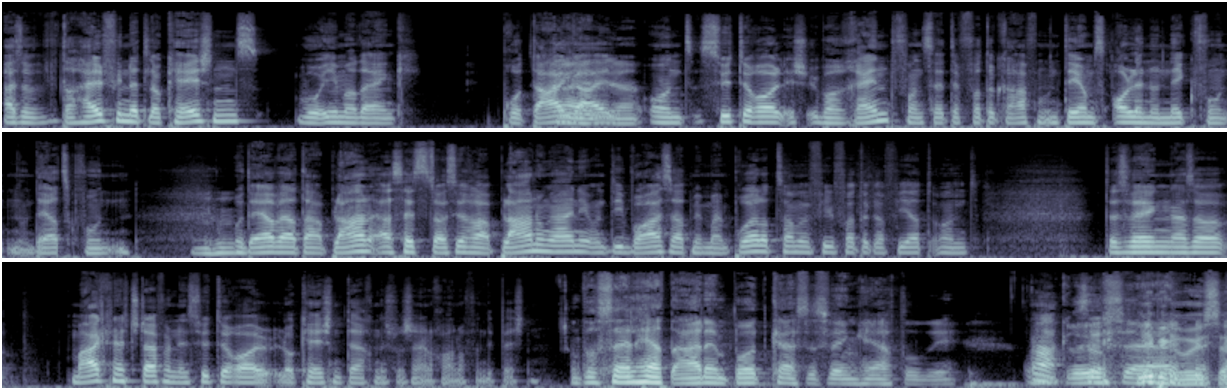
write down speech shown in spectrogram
Also der Hell findet Locations, wo ich mir denke, brutal Geil, geil. ja. Und Südtirol ist überrennt von solchen Fotografen und die haben es alle noch nicht gefunden und er hat es gefunden. Mhm. Und er wird da Plan, er setzt da sicher eine Planung ein und ich weiß, er hat mit meinem Bruder zusammen viel fotografiert und deswegen, also Malknecht Stefan in Südtirol, location-technisch wahrscheinlich einer von den besten. Und der Sel hört auch den Podcast, deswegen hört er die. Und Ah, Grüße, Liebe Grüße.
